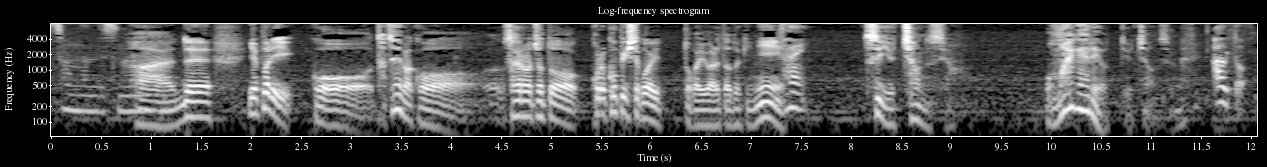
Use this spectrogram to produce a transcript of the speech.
そうなんですね、はい、でやっぱりこう例えばこう「桜庭ちょっとこれコピーしてこい」とか言われた時に、はい。つい言っちゃうんですよ「お前がやれよ」って言っちゃうんですよね。アウト。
